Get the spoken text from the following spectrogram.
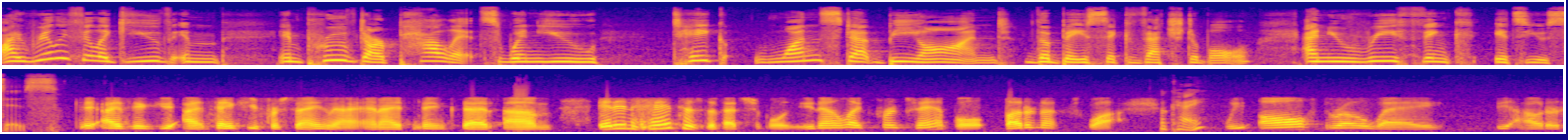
I really feel like you've Im- improved our palates when you take one step beyond the basic vegetable and you rethink its uses. I think you, I thank you for saying that, and I think that um, it enhances the vegetable. You know, like for example, butternut squash. Okay. We all throw away the outer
